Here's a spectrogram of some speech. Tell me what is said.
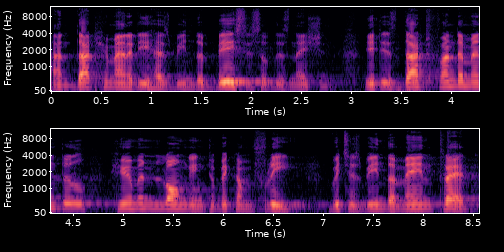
and that humanity has been the basis of this nation. It is that fundamental human longing to become free which has been the main thread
